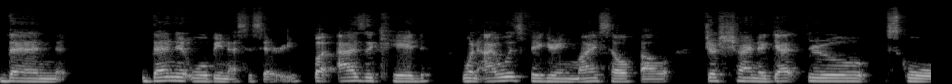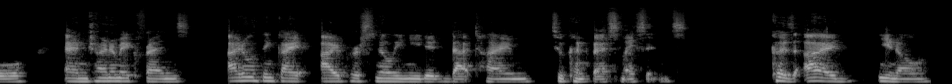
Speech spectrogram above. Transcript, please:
then then it will be necessary. But as a kid, when I was figuring myself out, just trying to get through school and trying to make friends, I don't think I, I personally needed that time to confess my sins. Cause I, you know,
